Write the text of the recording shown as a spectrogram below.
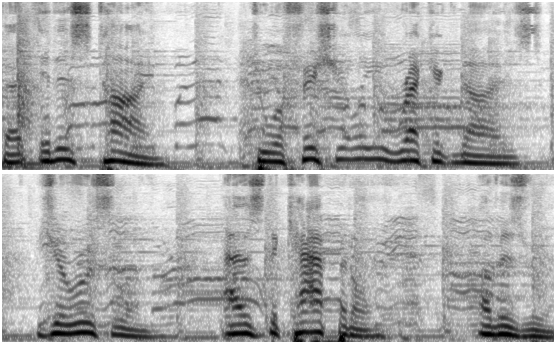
That it is time to officially recognize Jerusalem as the capital of Israel.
